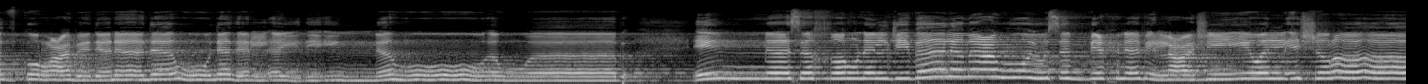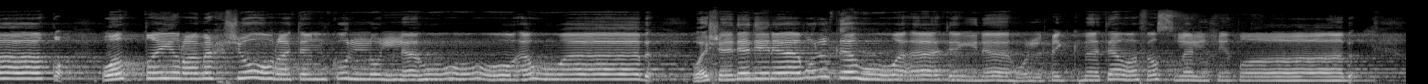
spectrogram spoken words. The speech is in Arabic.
واذكر عبدنا داود ذا الأيد إنه أواب. إنا سخرنا الجبال معه يسبحن بالعشي والإشراق والطير محشورة كل له أواب. وشددنا ملكه وآتيناه الحكمة وفصل الخطاب.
